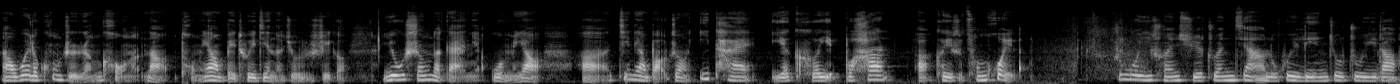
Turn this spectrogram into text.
那为了控制人口呢，那同样被推进的就是这个优生的概念。我们要啊尽量保证一胎也可以不憨啊，可以是聪慧的。中国遗传学专家卢慧林就注意到，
